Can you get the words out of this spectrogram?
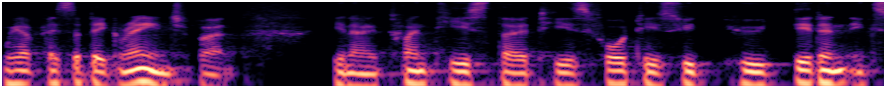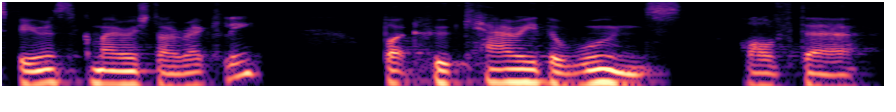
we have it's a big range, but you know, 20s, 30s, 40s who who didn't experience the Khmer Rouge directly, but who carry the wounds of their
